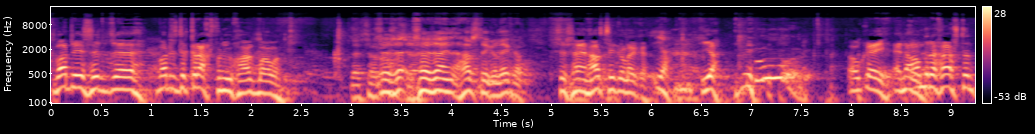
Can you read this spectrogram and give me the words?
Wat is, het, uh, wat is de kracht van uw gehaktballen? Ze, ze, zijn hartstikke lekker. Ze zijn hartstikke lekker? Ja. ja. Oké, en de andere gasten?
